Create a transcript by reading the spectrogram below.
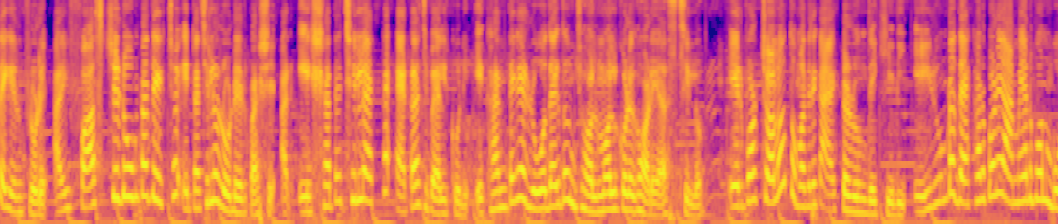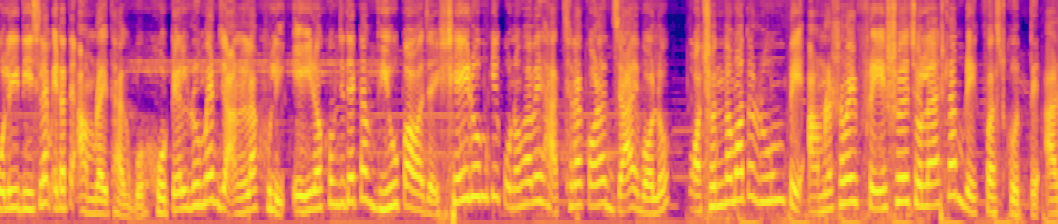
সেকেন্ড ফ্লোরে আর এই ফার্স্ট যে রুমটা দেখছ, এটা ছিল রোডের পাশে। আর এর সাথে ছিল একটা অ্যাটাচ ব্যালকনি এখান থেকে রোদ একদম ঝলমল করে ঘরে আসছিল। এরপর চলো তোমাদেরকে আরেকটা রুম দেখিয়ে দিই। এই রুমটা দেখার পরে আমি আর বোন বলেই দিয়েছিলাম, এটাতে আমরাই থাকব। হোটেল রুমের জানলা খুলি এই রকম যদি একটা ভিউ পাওয়া যায়, সেই রুম কি কোনোভাবে হাতছাড়া করা যায় বলো? পছন্দ মতো রুম পেয়ে আমরা সবাই ফ্রেশ হয়ে চলে আসলাম ব্রেকফাস্ট করতে। আর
